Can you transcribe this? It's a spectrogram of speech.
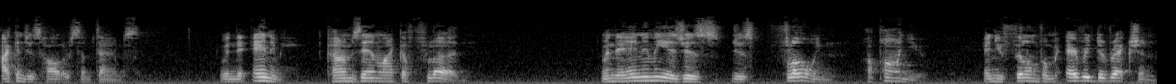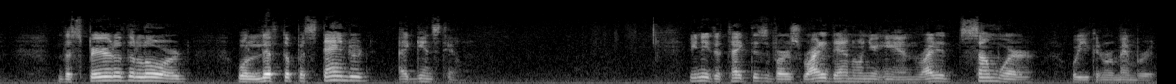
I can just holler sometimes. When the enemy comes in like a flood, when the enemy is just just flowing upon you and you feel him from every direction, the spirit of the Lord will lift up a standard against him. You need to take this verse, write it down on your hand, write it somewhere where you can remember it.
